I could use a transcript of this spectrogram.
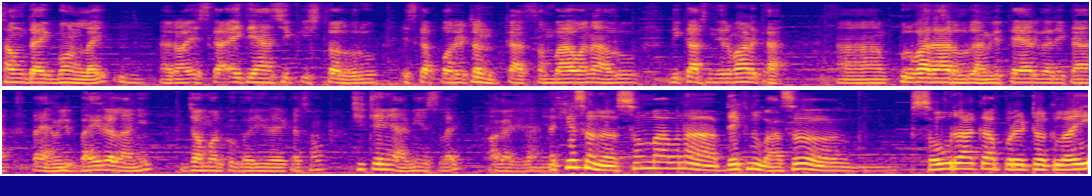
सामुदायिक वनलाई र यसका ऐतिहासिक स्थलहरू यसका पर्यटनका सम्भावनाहरू विकास निर्माणका पूर्वाधारहरू हामीले तयार गरेकालाई हामीले बाहिर लाने जमर्को गरिरहेका छौँ। छिट्टै नै हामी यसलाई अगाडि लाने के छन् सम्भावना देख्नु भएको छ सौराका पर्यटकलाई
